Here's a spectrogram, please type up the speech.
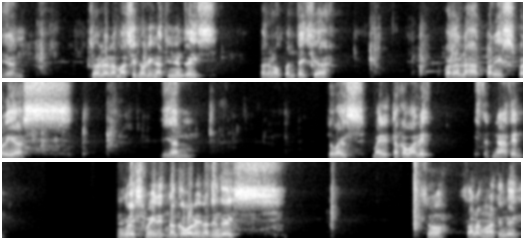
Yan. So, lalamasin ulit natin yan guys. Para magpantay siya. Para lahat pares parehas. Yan. So guys, mainit ng kawali. Start na natin. Guys, mainit ng kawali natin guys. So, salang na natin guys.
